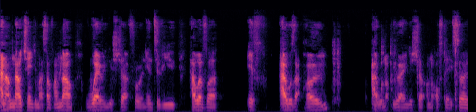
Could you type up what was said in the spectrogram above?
and I'm now changing myself. I'm now wearing this shirt for an interview. However, if I was at home, I would not be wearing this shirt on an off day. So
